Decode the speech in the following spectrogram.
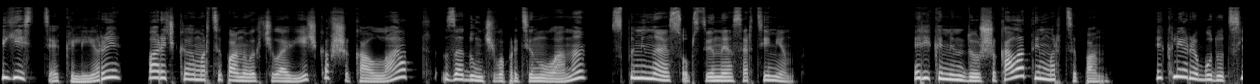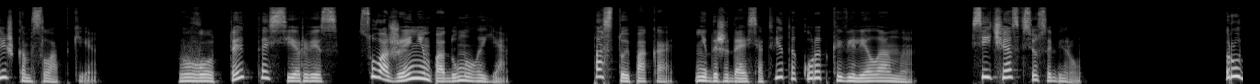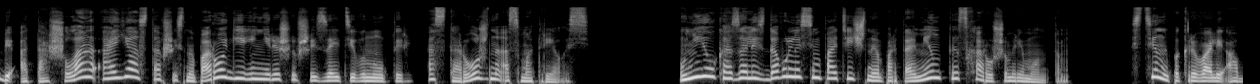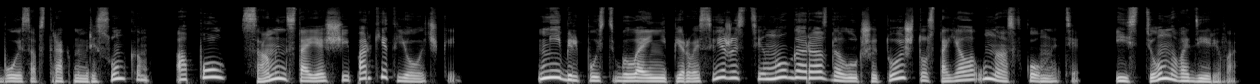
«Есть эклеры, парочка марципановых человечков, шоколад», задумчиво протянула она, вспоминая собственный ассортимент. «Рекомендую шоколад и марципан», эклеры будут слишком сладкие. Вот это сервис! С уважением подумала я. Постой пока, не дожидаясь ответа, коротко велела она. Сейчас все соберу. Руби отошла, а я, оставшись на пороге и не решившись зайти внутрь, осторожно осмотрелась. У нее оказались довольно симпатичные апартаменты с хорошим ремонтом. Стены покрывали обои с абстрактным рисунком, а пол — самый настоящий паркет елочкой. Мебель пусть была и не первой свежести, но гораздо лучше той, что стояла у нас в комнате, из темного дерева.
